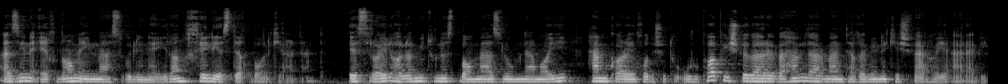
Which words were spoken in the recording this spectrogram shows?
از این اقدام این مسئولین ایران خیلی استقبال کردند. اسرائیل حالا می‌تونست با مظلوم نمایی هم کارهای خودش تو اروپا پیش ببره و هم در منطقه بین کشورهای عربی.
